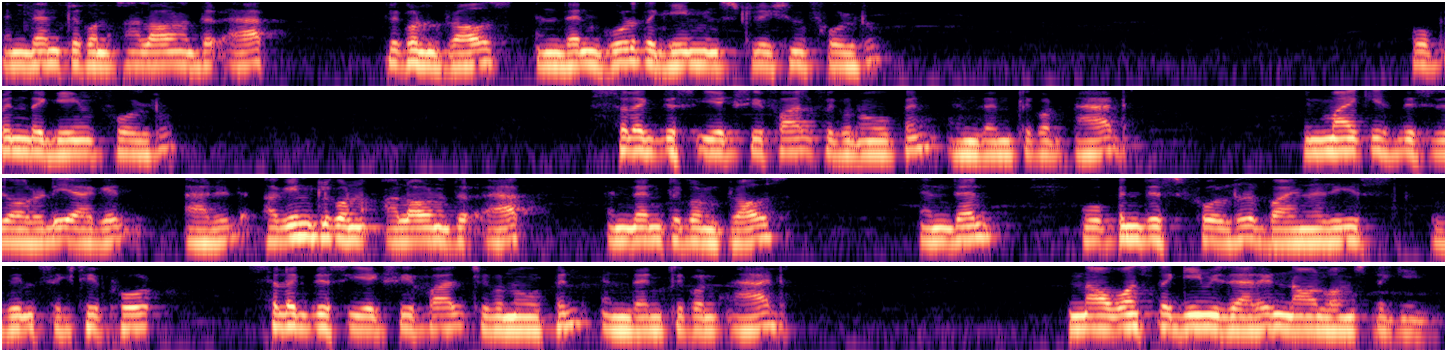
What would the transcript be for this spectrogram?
and then click on allow another app. Click on browse and then go to the game installation folder. Open the game folder. Select this exe file click on open and then click on add. In my case this is already again added. Again click on allow another app and then click on browse and then open this folder binaries win64 select this exe file click on open and then click on add. Now once the game is added now launch the game.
